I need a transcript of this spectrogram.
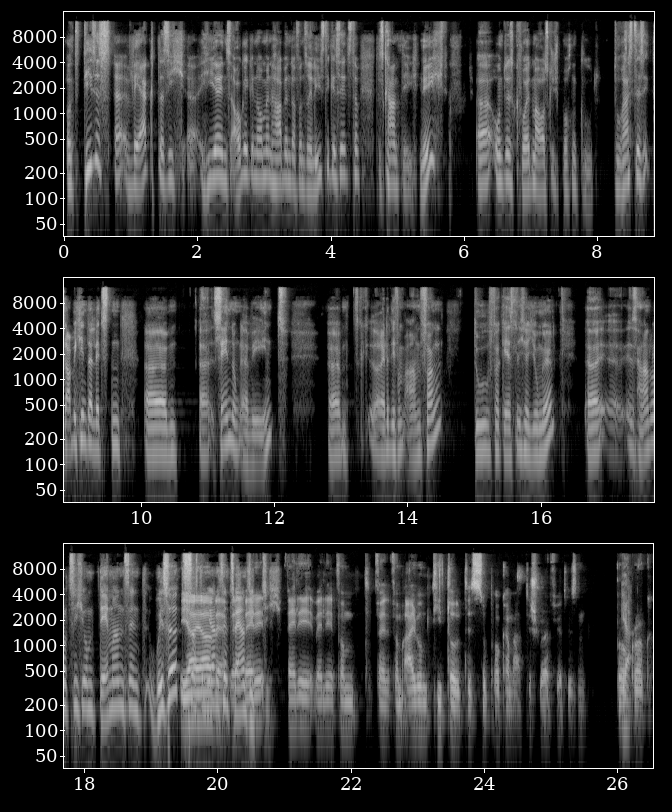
Und dieses äh, Werk, das ich äh, hier ins Auge genommen habe und auf unsere Liste gesetzt habe, das kannte ich nicht. Äh, und es gefällt mir ausgesprochen gut. Du hast es, glaube ich, in der letzten ähm, äh, Sendung erwähnt, ähm, relativ am Anfang, du vergesslicher Junge. Äh, es handelt sich um Demons and Wizards ja, aus dem ja, Jahr 1972. Weil, ich, weil ich vom, vom Albumtitel das so programmatisch war für diesen Prog Rock.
